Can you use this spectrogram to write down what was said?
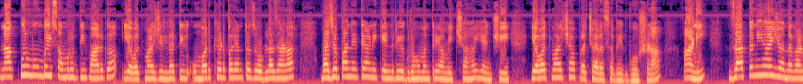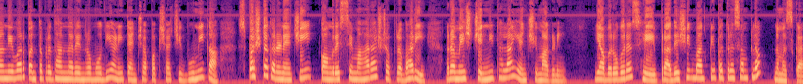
नागपूर मुंबई समृद्धी मार्ग यवतमाळ जिल्ह्यातील उमरखेडपर्यंत जोडला जाणार. भाजपा नेते आणि केंद्रीय गृहमंत्री अमित शाह यांची यवतमाळच्या प्रचारसभेत घोषणा आणि जातनिहाय जनगणनेवर पंतप्रधान नरेंद्र मोदी आणि त्यांच्या पक्षाची भूमिका स्पष्ट करण्याची काँग्रेसचे महाराष्ट्र प्रभारी रमेश चेन्नीथला यांची मागणी. याबरोबरच हे प्रादेशिक बातमीपत्र संपलं. नमस्कार.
